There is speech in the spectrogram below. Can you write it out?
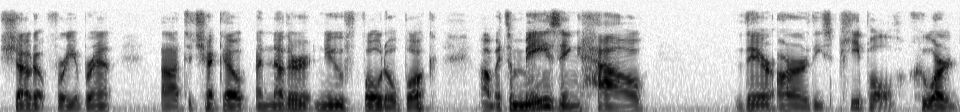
shout out for you, Brent, uh, to check out another new photo book. Um, it's amazing how there are these people who are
